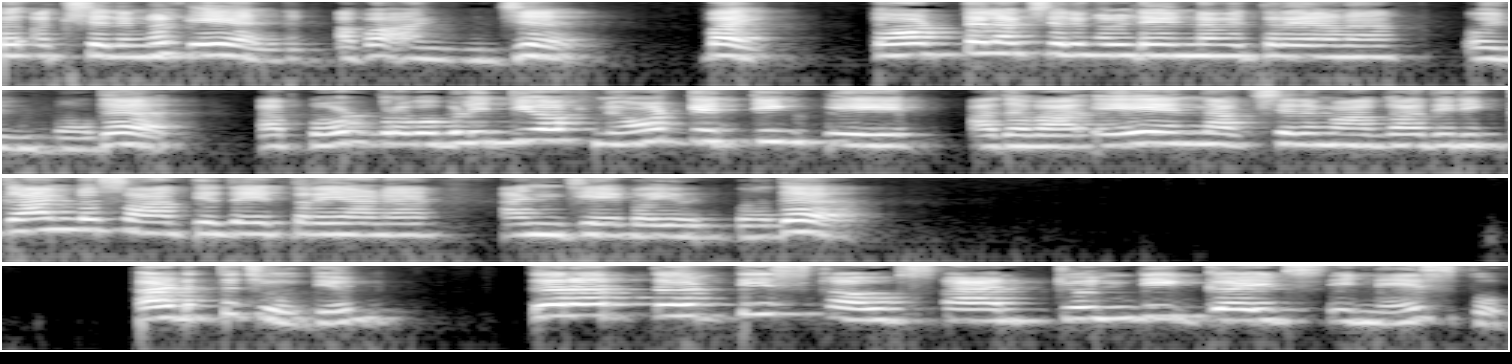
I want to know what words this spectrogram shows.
അക്ഷരങ്ങൾ എ അല്ല. അപ്പൊ അഞ്ച്. ബൈ ടോട്ടൽ അക്ഷരങ്ങളുടെ എണ്ണം എത്രയാണ്? ഒൻപത്. അപ്പോൾ probability of not getting A അഥവാ എ എന്ന അക്ഷരമാകാതിരിക്കാനുള്ള സാധ്യത എത്രയാണ്? അഞ്ച് ബൈ ഒൻപത്. അടുത്ത ചോദ്യം. There are thirty scouts and twenty guides in a school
